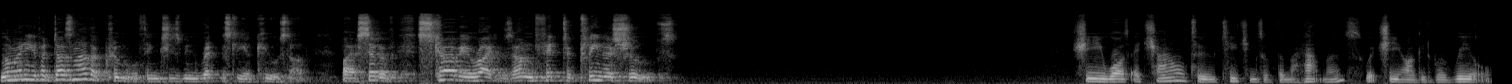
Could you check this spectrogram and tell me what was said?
nor any of a dozen other criminal things she's been recklessly accused of by a set of scurvy writers unfit to clean her shoes. She was a channel to teachings of the Mahatmas, which she argued were real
